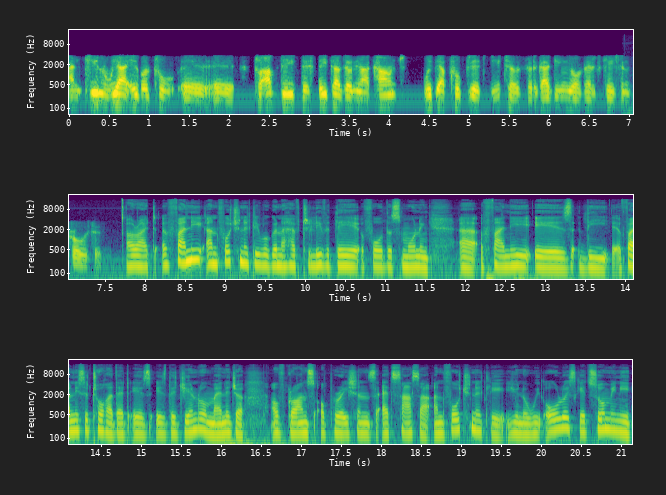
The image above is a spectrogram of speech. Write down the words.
until we are able to uh, uh, to update the status on your account with the appropriate details regarding your verification process. All right. Uh, Fanie, unfortunately, we're going to have to leave it there for this morning. Uh, Fanie is the, Fanie Sethokga, that is, is the general manager of grants operations at SASSA. Unfortunately, you know, we always get so many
